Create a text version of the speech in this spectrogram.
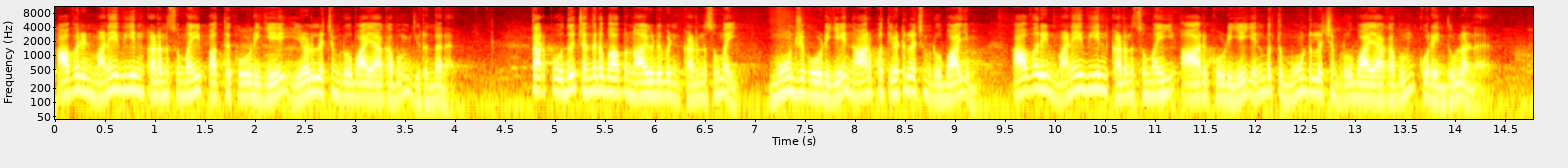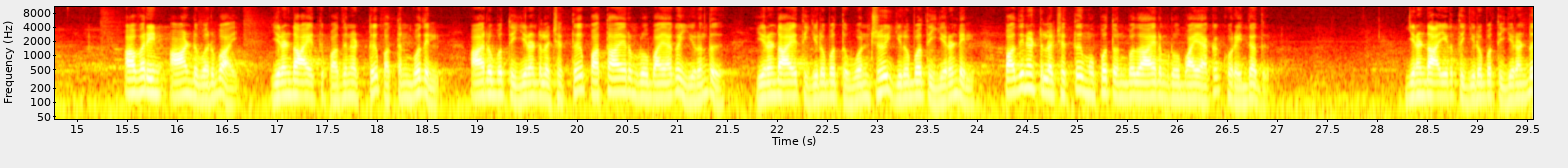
அவரின் மனைவியின் கடன் சுமை பத்து கோடியே ஏழு லட்சம் ரூபாயாகவும் இருந்தன. தற்போது சந்திரபாபு நாயுடுவின் கடன் சுமை மூன்று கோடியே நாற்பத்தி எட்டு லட்சம் ரூபாயும் அவரின் மனைவியின் கடன் சுமை ஆறு கோடியே எண்பத்து மூன்று லட்சம் ரூபாயாகவும் குறைந்துள்ளன. அவரின் ஆண்டு வருவாய் இரண்டாயிரத்து பதினெட்டு பத்தொன்பதில் அறுபத்தி இரண்டு லட்சத்து பத்தாயிரம் ரூபாயாக இருந்து இரண்டாயிரத்தி இருபத்தி ஒன்று இருபத்தி இரண்டில் பதினெட்டு லட்சத்து முப்பத்தொன்பதாயிரம் ரூபாயாக குறைந்தது. இரண்டாயிரத்து இருபத்தி இரண்டு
